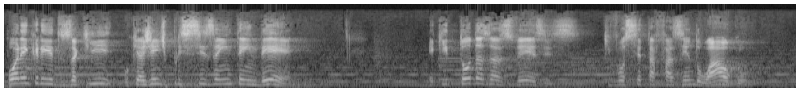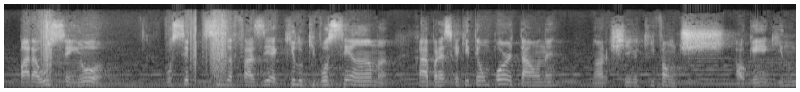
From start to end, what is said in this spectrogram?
Porém, queridos, aqui o que a gente precisa entender é que todas as vezes que você está fazendo algo para o Senhor, você precisa fazer aquilo que você ama. Cara, parece que aqui tem um portal, né? Na hora que chega aqui, fala um tsh, alguém aqui não,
